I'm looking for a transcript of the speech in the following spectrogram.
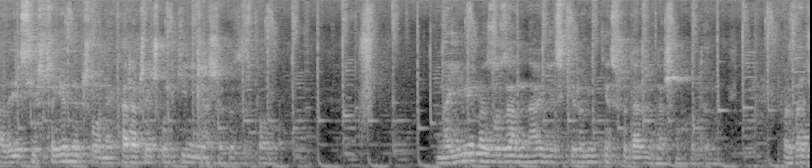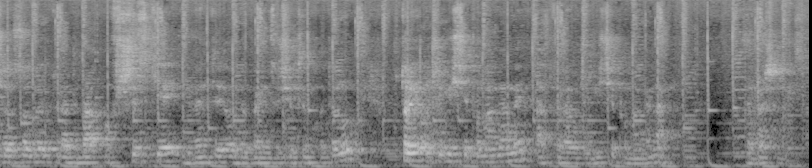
ale jest jeszcze jeden członek, a raczej członkini naszego zespołu. Na imię ma Zuzanna i jest kierownikiem sprzedaży w naszym hotelu. Poznacie osobę, która dba o wszystkie eventy odbywające się w tym hotelu, której oczywiście pomagamy, a która oczywiście pomaga nam. Zapraszam Państwa.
